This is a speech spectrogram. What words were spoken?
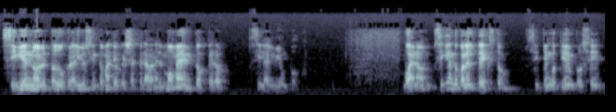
si bien no le produjo el alivio sintomático que ella esperaba en el momento, pero sí le alivió un poco. Bueno, siguiendo con el texto, si tengo tiempo, sí.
